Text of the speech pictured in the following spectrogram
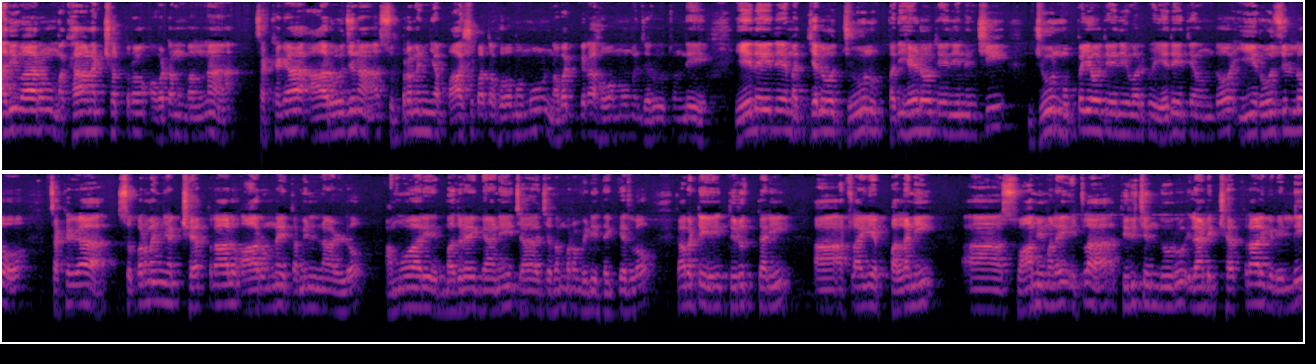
ఆదివారం మఖానక్షత్రం అవటం వలన చక్కగా ఆ రోజున సుబ్రహ్మణ్య పాశుపత హోమము నవగ్రహ హోమము జరుగుతుంది. ఏదైతే మధ్యలో జూన్ పదిహేడవ తేదీ నుంచి జూన్ ముప్పైవ తేదీ వరకు ఏదైతే ఉందో ఈ రోజుల్లో చక్కగా సుబ్రహ్మణ్య క్షేత్రాలు ఆరున్నాయి తమిళనాడులో. అమ్మవారి మధురై కానీ చ చిదంబరం వీటి దగ్గరలో. కాబట్టి తిరుత్తని అట్లాగే పళని స్వామిమలై ఇట్లా తిరుచెందూరు ఇలాంటి క్షేత్రాలకి వెళ్ళి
